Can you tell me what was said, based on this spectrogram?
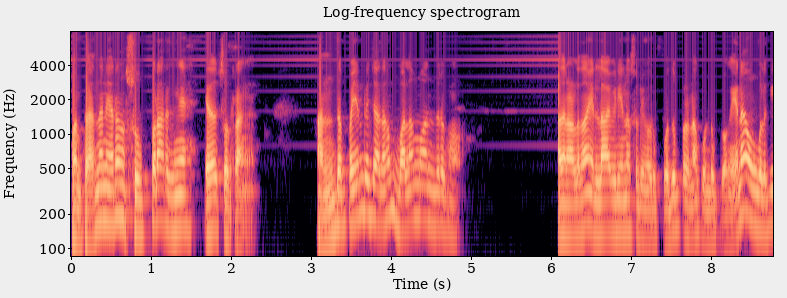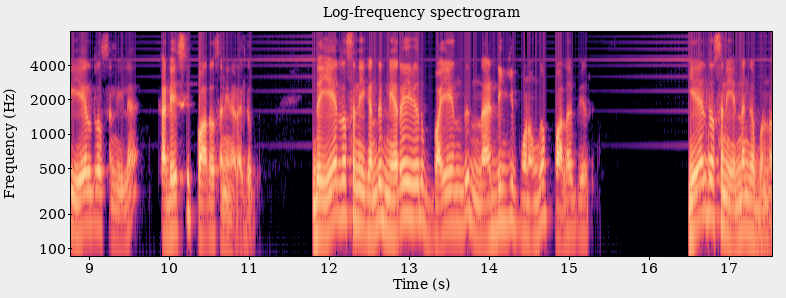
அவன் பிறந்த நேரம் சூப்பரா இருக்குங்க. ஏதோ சொல்றாங்க. அந்த பையனுடைய ஜாதகம் பலமா இருந்திருக்கும். அதனாலதான் எல்லா வீடியும் சொல்லி ஒரு பொது கொண்டு போங்க. ஏன்னா உங்களுக்கு ஏழரை சனியில கடைசி பாத சனி நடக்குது. இந்த ஏழரசனை கண்டு நிறைய பேர் பயந்து நடுங்கி போனவங்க பல பேர். ஏழரசனை என்னங்க பண்ண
